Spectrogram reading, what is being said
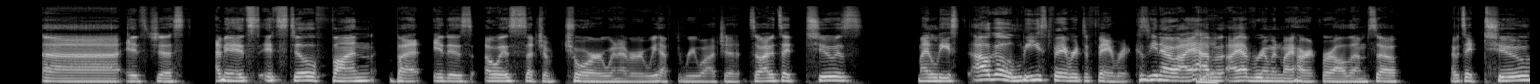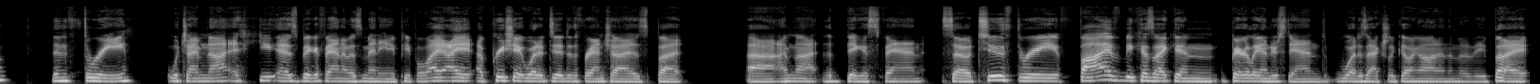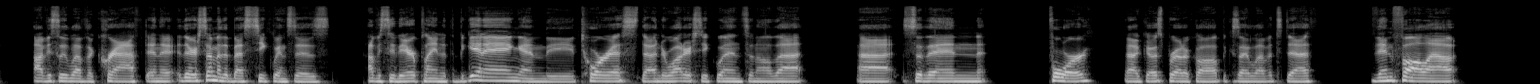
uh it's just i mean it's it's still fun but it is always such a chore whenever we have to rewatch it so i would say two is my least i'll go least favorite to favorite because you know i have Yeah. i have room in my heart for all of them so i would say two then three which i'm not a as big a fan of as many people i i appreciate what it did to the franchise but Uh, I'm not the biggest fan. So two, three, five because I can barely understand what is actually going on in the movie, but I obviously love the craft and there, there are some of the best sequences. Obviously, the airplane at the beginning and the tourist, the underwater sequence, and all that. Uh, so then four, uh, Ghost Protocol because I love it to death. Then Fallout,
